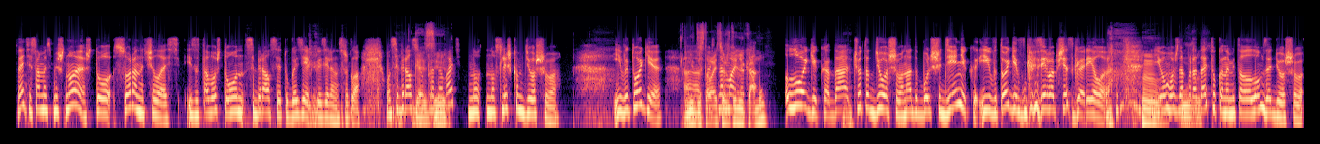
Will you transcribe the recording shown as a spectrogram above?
Знаете, самое смешное, что ссора началась из-за того, что он собирался эту газель, газель она сожгла, он собирался ее Газель. продавать, но, но слишком дешево. И в итоге... Не есть доставайся же ты никому. Логика, да, что-то дешево, надо больше денег, и в итоге газель вообще сгорела. Ее можно продать только на металлолом за дешево.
